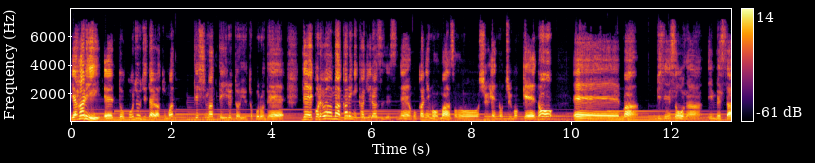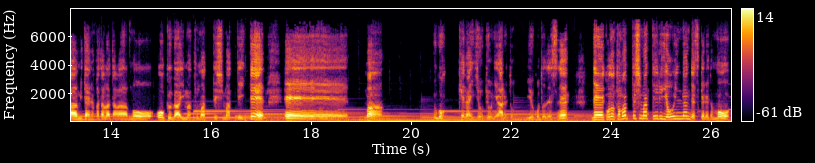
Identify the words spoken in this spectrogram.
やはり、えっ、と、工場自体は止まってしまっているというところで、で、これはまあ彼に限らずですね、他にもまあその周辺の中国系の、えーまあ、ビジネスオーナー、インベスターみたいな方々も多くが今止まってしまっていて、えーまあ、動けない状況にあると。いうことですね。で、この止まってしまっている要因なんですけれども、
